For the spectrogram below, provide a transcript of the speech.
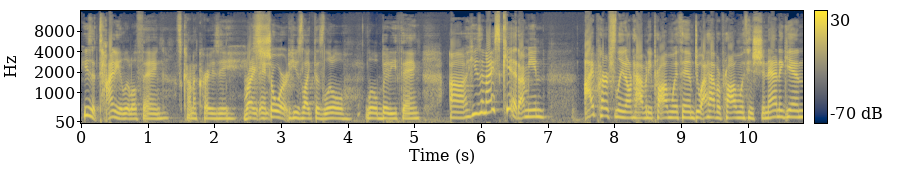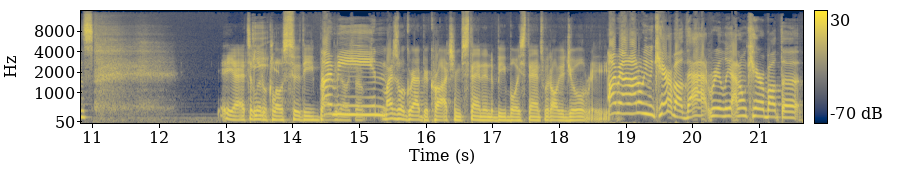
He's a tiny little thing. It's kind of crazy. He's Right, and- short. He's like this little little bitty thing. Uh, he's a nice kid. I mean, I personally don't have any problem with him. Do I have a problem with his shenanigans? Yeah, it's a little close to the. I mean- might as well grab your crotch and stand in a b-boy stance with all your jewelry. I mean, I don't even care about that really. I don't care about the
